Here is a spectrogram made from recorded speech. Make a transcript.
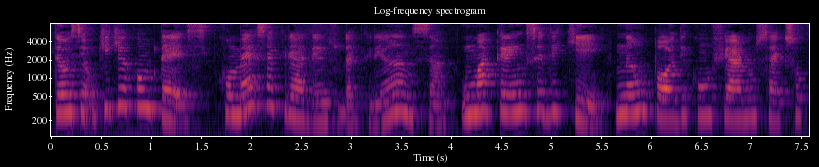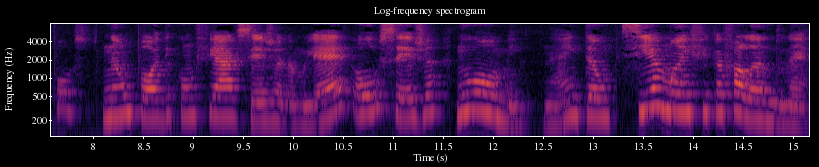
Então, assim, o que que acontece? começa a criar dentro da criança uma crença de que não pode confiar no sexo oposto, não pode confiar seja na mulher ou seja no homem, né? Então, se a mãe fica falando, né?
